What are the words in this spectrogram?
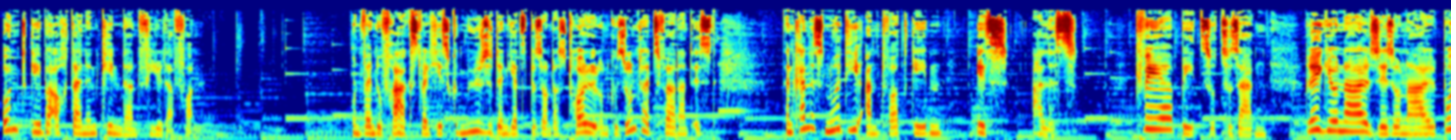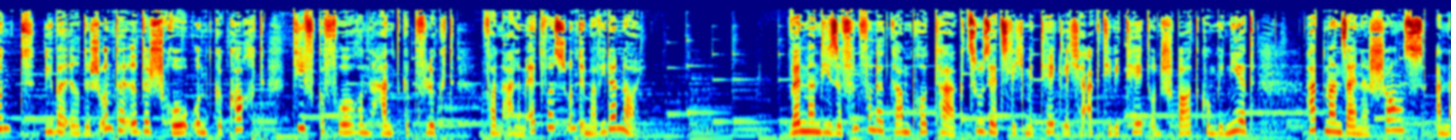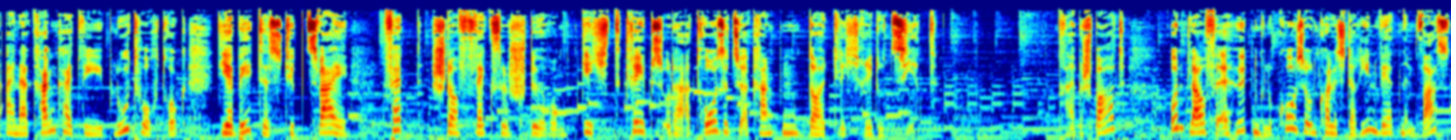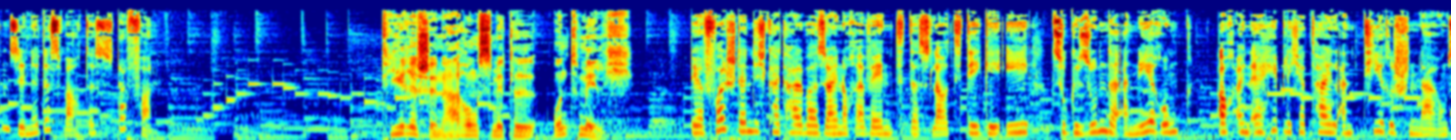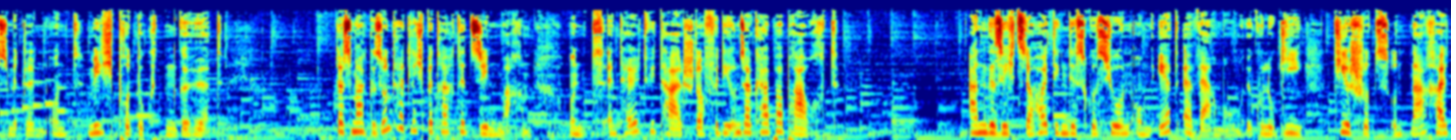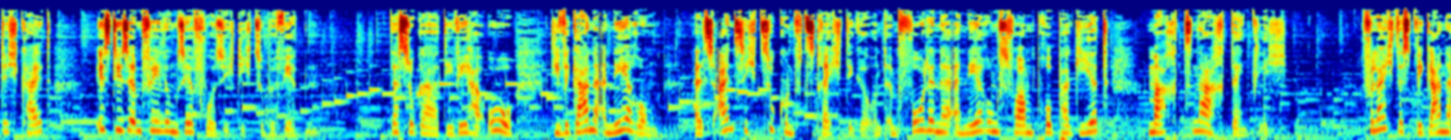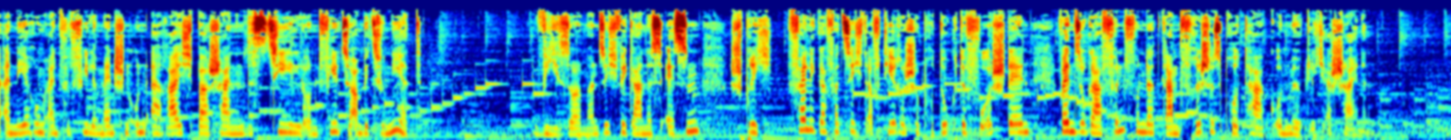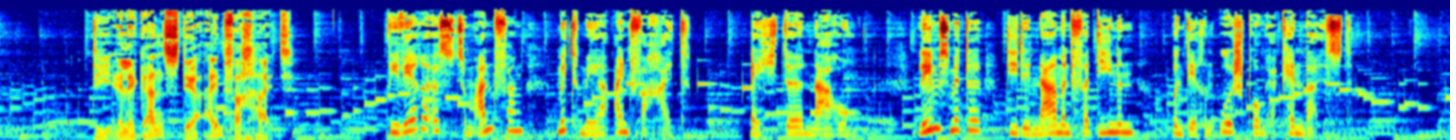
und gebe auch deinen Kindern viel davon. Und wenn du fragst, welches Gemüse denn jetzt besonders toll und gesundheitsfördernd ist, dann kann es nur die Antwort geben, iss alles. Querbeet sozusagen. Regional, saisonal, bunt, überirdisch, unterirdisch, roh und gekocht, tiefgefroren, handgepflückt, von allem etwas und immer wieder neu. Wenn man diese 500 Gramm pro Tag zusätzlich mit täglicher Aktivität und Sport kombiniert, hat man seine Chance, an einer Krankheit wie Bluthochdruck, Diabetes Typ 2, Fettstoffwechselstörung, Gicht, Krebs oder Arthrose zu erkranken, deutlich reduziert. Treibe Sport und laufe erhöhten Glucose- und Cholesterinwerten im wahrsten Sinne des Wortes davon. Tierische Nahrungsmittel und Milch. Der Vollständigkeit halber sei noch erwähnt, dass laut DGE zu gesunder Ernährung auch ein erheblicher Teil an tierischen Nahrungsmitteln und Milchprodukten gehört. Das mag gesundheitlich betrachtet Sinn machen und enthält Vitalstoffe, die unser Körper braucht. Angesichts der heutigen Diskussion um Erderwärmung, Ökologie, Tierschutz und Nachhaltigkeit ist diese Empfehlung sehr vorsichtig zu bewerten. Dass sogar die WHO die vegane Ernährung als einzig zukunftsträchtige und empfohlene Ernährungsform propagiert, macht nachdenklich. Vielleicht ist vegane Ernährung ein für viele Menschen unerreichbar scheinendes Ziel und viel zu ambitioniert. Wie soll man sich veganes Essen, sprich völliger Verzicht auf tierische Produkte vorstellen, wenn sogar 500 Gramm Frisches pro Tag unmöglich erscheinen? Die Eleganz der Einfachheit. Wie wäre es zum Anfang mit mehr Einfachheit? Echte Nahrung. Lebensmittel, die den Namen verdienen und deren Ursprung erkennbar ist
